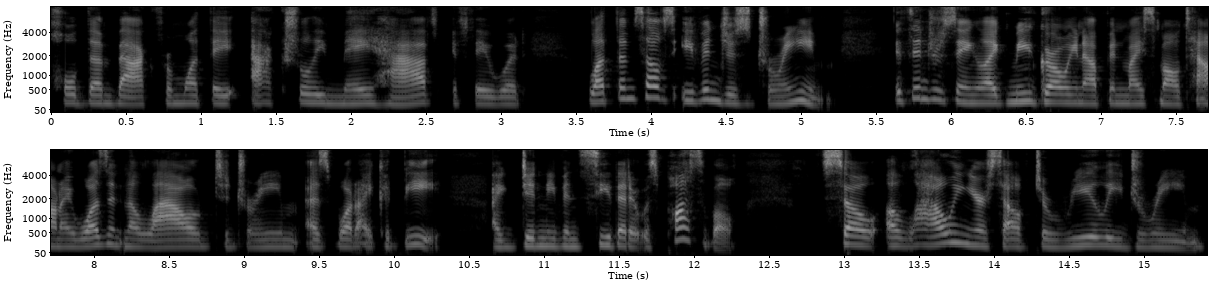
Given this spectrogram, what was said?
hold them back from what they actually may have if they would let themselves even just dream. It's interesting, like me growing up in my small town, I wasn't allowed to dream as what I could be. I didn't even see that it was possible. So allowing yourself to really dream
